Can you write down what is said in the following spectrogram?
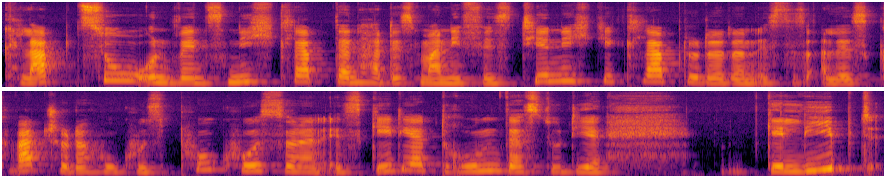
klappt so und wenn es nicht klappt, dann hat das Manifestieren nicht geklappt oder dann ist das alles Quatsch oder Hokuspokus, sondern es geht ja darum, dass du dir geliebt,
